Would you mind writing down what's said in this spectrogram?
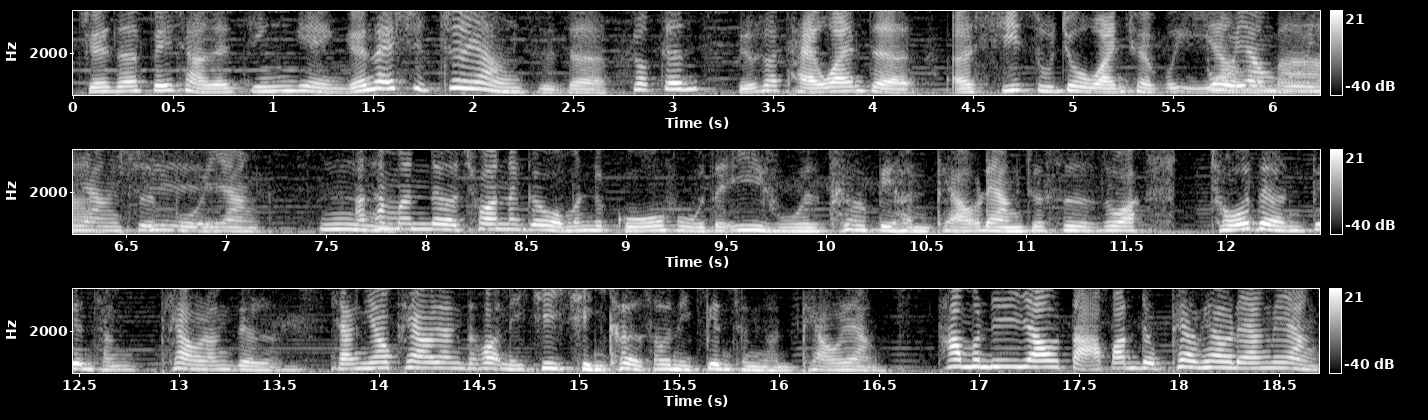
觉得非常的惊艳。原来是这样子的，说跟比如说台湾的呃习俗就完全不一样，不一样，不一样，是不一样。嗯、啊，他们的穿那个我们的国服的衣服特别很漂亮，就是说丑的人变成漂亮的人。想要漂亮的话，你去请客的时候，你变成很漂亮。他们就要打扮的漂漂亮亮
